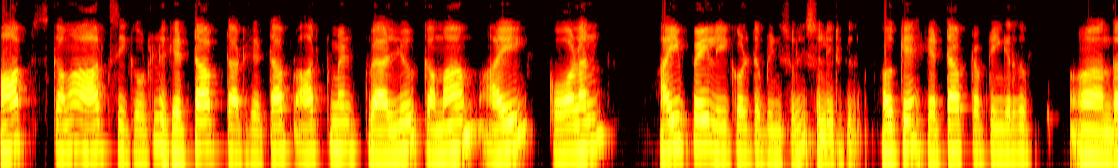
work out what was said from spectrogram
opts comma args equal getopt dot getopt argument value comma I colon I file equalled அப்படின்னு சொல்லி சொல்லியிருக்குது. ஓகே ஹெட் ஆப்ட் அப்படிங்கிறது அந்த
